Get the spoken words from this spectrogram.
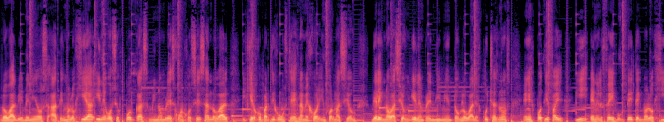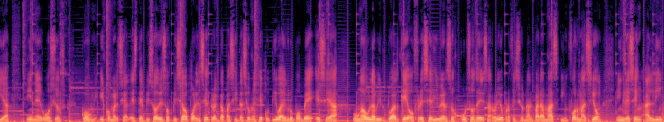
global. Bienvenidos a Tecnología y Negocios Podcast. Mi nombre es Juan José Sandoval y quiero compartir con ustedes la mejor información de la innovación y el emprendimiento global. Escúchanos en Spotify y en el Facebook de Tecnología y Negocios con y comercial. Este episodio es auspiciado por el Centro de Capacitación Ejecutiva del Grupo BSA, un aula virtual que ofrece diversos cursos de desarrollo profesional. Para más información, ingresen al link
